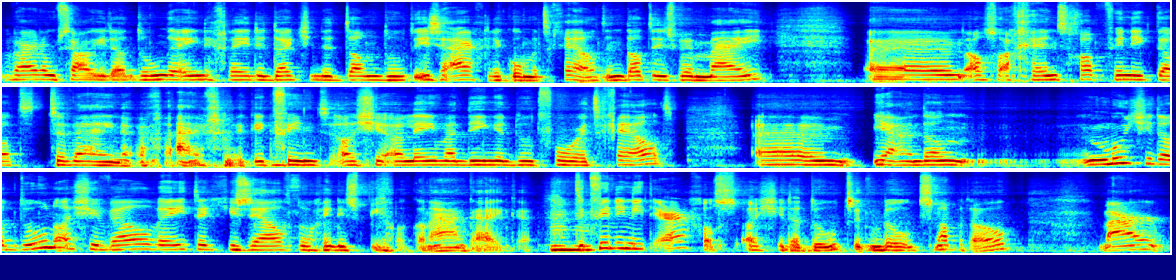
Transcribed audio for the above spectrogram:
waarom zou je dat doen? De enige reden dat je het dan doet is eigenlijk om het geld. En dat is bij mij, eh, als agentschap vind ik dat te weinig eigenlijk. Ik vind als je alleen maar dingen doet voor het geld, ehm, ja, dan moet je dat doen als je wel weet dat je zelf nog in de spiegel kan aankijken. Want Ik vind het niet erg als, als je dat doet. Ik bedoel, ik snap het ook. Maar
